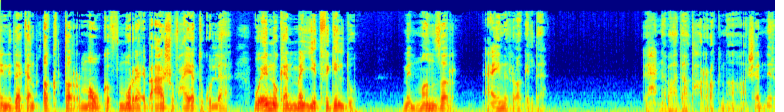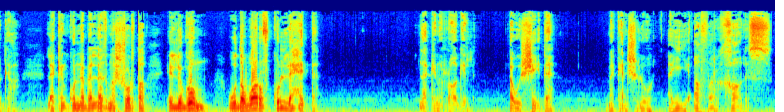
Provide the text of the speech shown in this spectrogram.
إن ده كان أكتر موقف مرعب عاشه في حياته كلها وإنه كان ميت في جلده من منظر عين الراجل ده. إحنا بعدها اتحركنا عشان نرجع لكن كنا بلغنا الشرطة اللي جم ودوروا في كل حتة. لكن الراجل أو الشيء ده ما كانش له أي أثر خالص.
